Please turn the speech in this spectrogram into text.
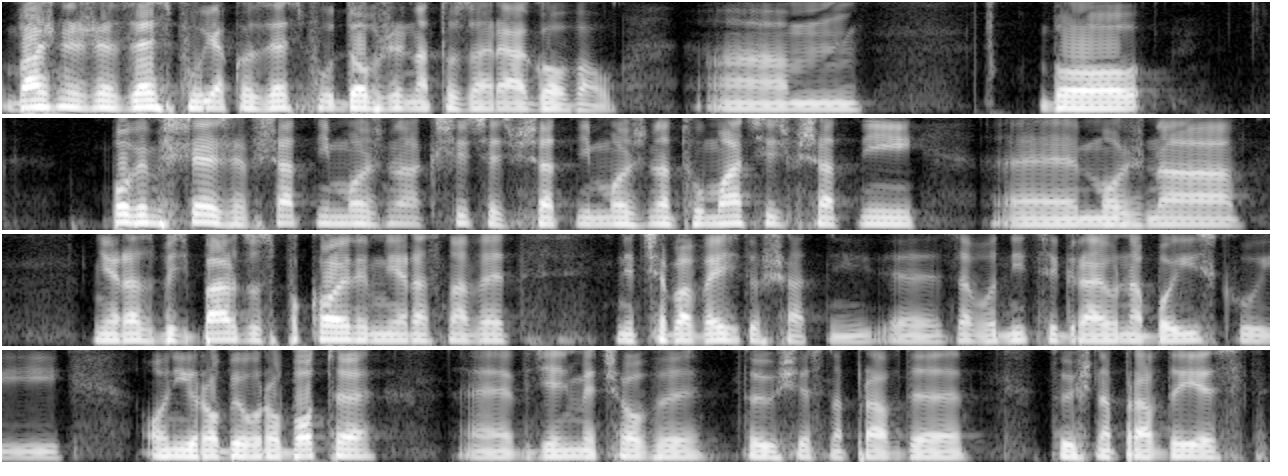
ważne, że zespół jako zespół dobrze na to zareagował. Bo powiem szczerze, w szatni można krzyczeć, w szatni można tłumaczyć, w szatni e, można nieraz być bardzo spokojnym, nieraz nawet nie trzeba wejść do szatni. E, zawodnicy grają na boisku i oni robią robotę e, w dzień meczowy. To już jest naprawdę, to już naprawdę jest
